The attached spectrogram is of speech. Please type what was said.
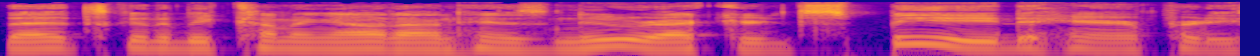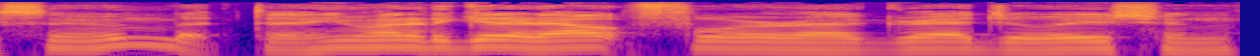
that's going to be coming out on his new record, Speed, here pretty soon. But he wanted to get it out for graduation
